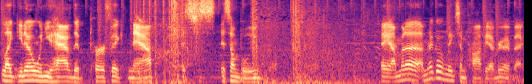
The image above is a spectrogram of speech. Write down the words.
Like you know when you have the perfect nap, it's just it's unbelievable. Hey, I'm gonna I'm gonna go make some coffee. I'll be right back.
